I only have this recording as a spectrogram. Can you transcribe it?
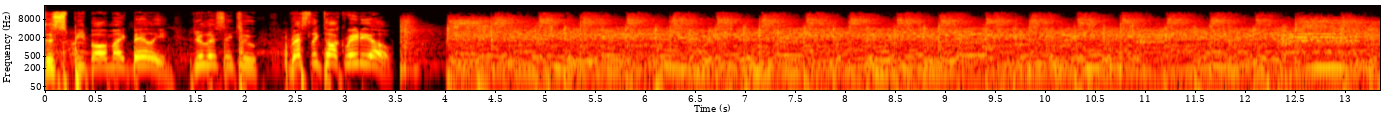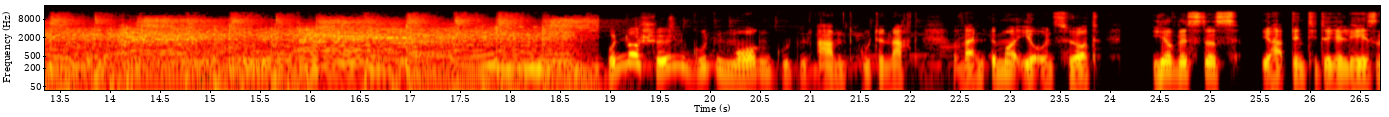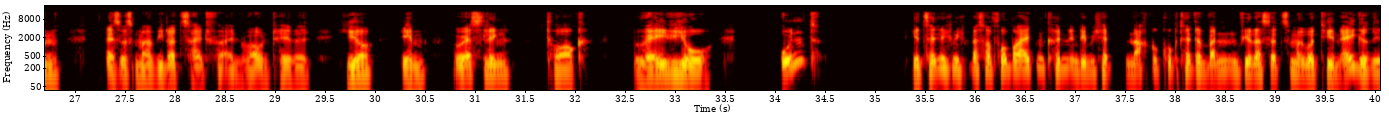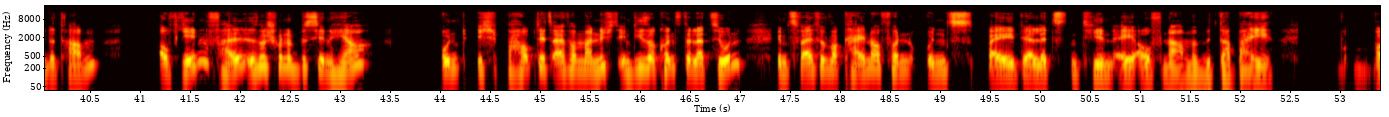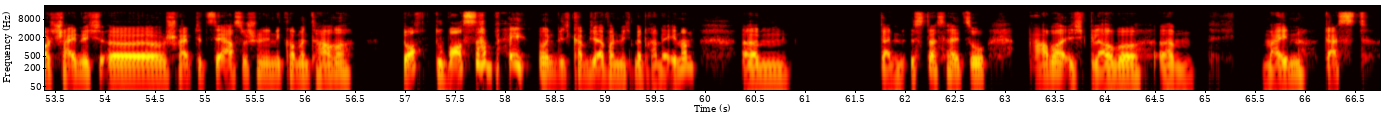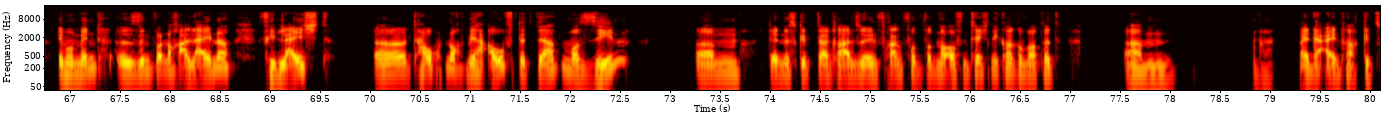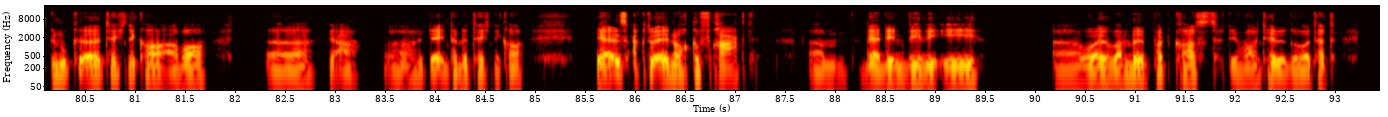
This is Speedball Mike Bailey. You're listening to Wrestling Talk Radio. Wunderschönen guten Morgen, guten Abend, gute Nacht, wann immer ihr uns hört. Ihr wisst es, ihr habt den Titel gelesen. Es ist mal wieder Zeit für ein Roundtable hier im Wrestling Talk Radio. Und jetzt hätte ich mich besser vorbereiten können, indem ich nachgeguckt hätte, wann wir das letzte Mal über TNA geredet haben. Auf jeden Fall ist es schon ein bisschen her. Und ich behaupte jetzt einfach mal nicht in dieser Konstellation. Im Zweifel war keiner von uns bei der letzten TNA-Aufnahme mit dabei. Wahrscheinlich äh, schreibt jetzt der Erste schon in die Kommentare, doch, du warst dabei und ich kann mich einfach nicht mehr dran erinnern. Ähm, dann ist das halt so. Aber ich glaube, ähm, mein Gast, im Moment äh, sind wir noch alleine. Vielleicht äh, taucht noch wer auf, das werden wir sehen. Ähm, denn es gibt da gerade so in Frankfurt wird noch auf einen Techniker gewartet. Ähm, bei der Eintracht gibt es genug äh, Techniker, aber äh, ja, äh, der Internettechniker, der ist aktuell noch gefragt. Ähm, wer den WWE äh, Royal Rumble Podcast, den Roundtable gehört hat,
